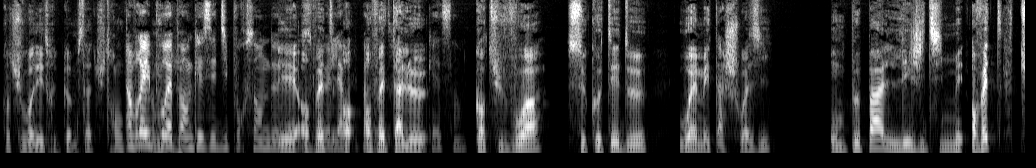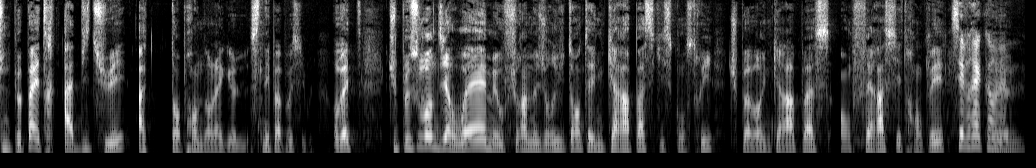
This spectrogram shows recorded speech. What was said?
Quand tu vois des trucs comme ça, tu te rends compte. En vrai, il vraiment pourrait du- pas encaisser 10% de. Et en fait- la en- en fait, t'as le- hein. Quand tu vois ce côté de Ouais, mais t'as choisi, on ne peut pas légitimer. En fait, tu ne peux pas être habitué à t'en prendre dans la gueule. Ce n'est pas possible. En fait, tu peux souvent te dire, ouais, mais au fur et à mesure du temps, tu as une carapace qui se construit. Tu peux avoir une carapace en fer acier trempé. C'est vrai quand Euh, même.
